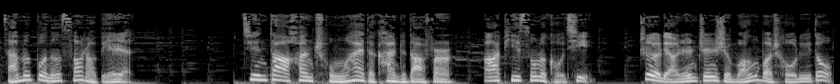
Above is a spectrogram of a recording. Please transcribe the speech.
咱们不能骚扰别人。见大汉宠爱的看着大凤，阿皮松了口气。这两人真是王八瞅绿豆。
